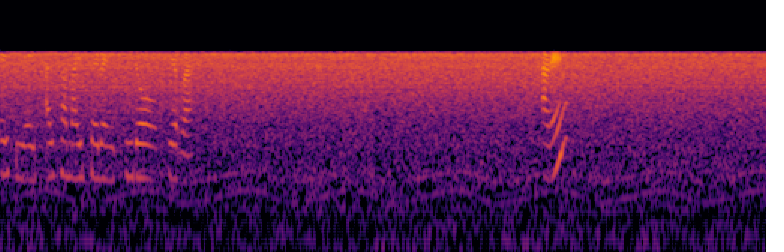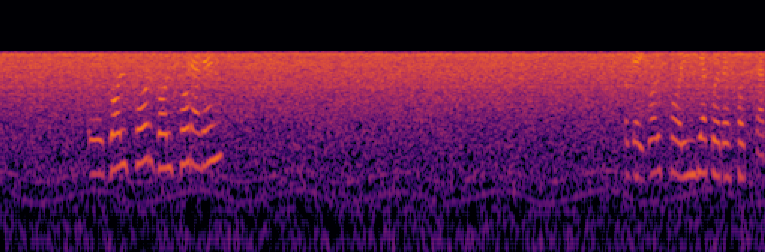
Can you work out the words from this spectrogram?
88, Alpha Mile 70, Sierra. Again? Eh, Golf 4, Golf 4 again. Okay, Golf 4, India Quebec Oscar,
